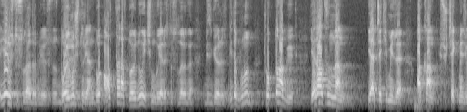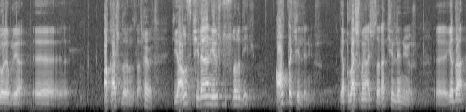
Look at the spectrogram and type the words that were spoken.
yerüstü sularıdır biliyorsunuz. Doymuştur yani. Do- alt taraf doyduğu için bu yerüstü sularını biz görürüz. Bir de bunun çok daha büyük yer altından yer çekimiyle akan küçük çekmece oraya buraya e, akarsularımız var. Evet. Yalnız kirlenen yerüstü suları değil. Alt da kirleniyor. Yapılaşmaya açılarak kirleniyor. E, ya da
